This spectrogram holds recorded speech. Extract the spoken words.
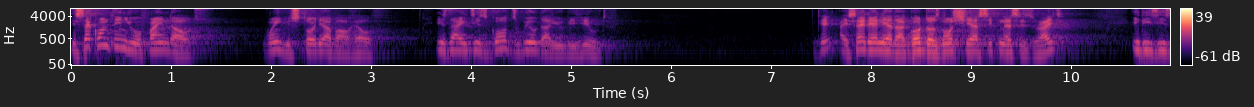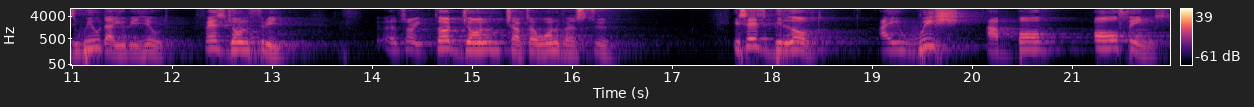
The second thing you will find out when you study about health is that it is God's will that you be healed. Okay? I said earlier that God does not share sicknesses, right? It is his will that you be healed. First John 3. Uh, sorry, 3 John chapter 1 verse 2. He says, "Beloved, I wish above all things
